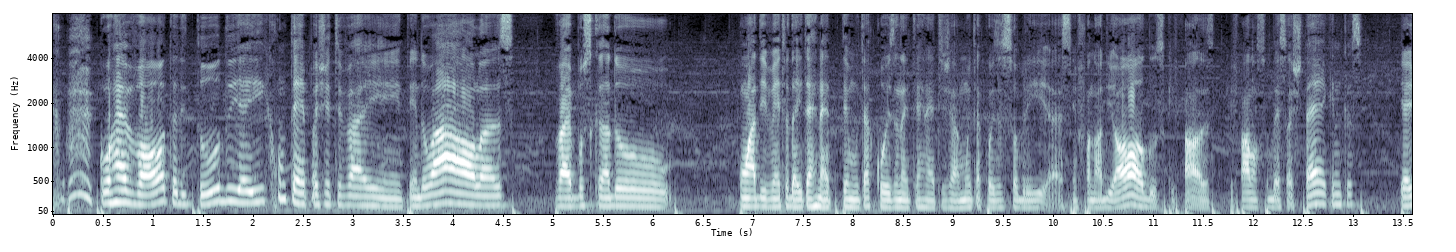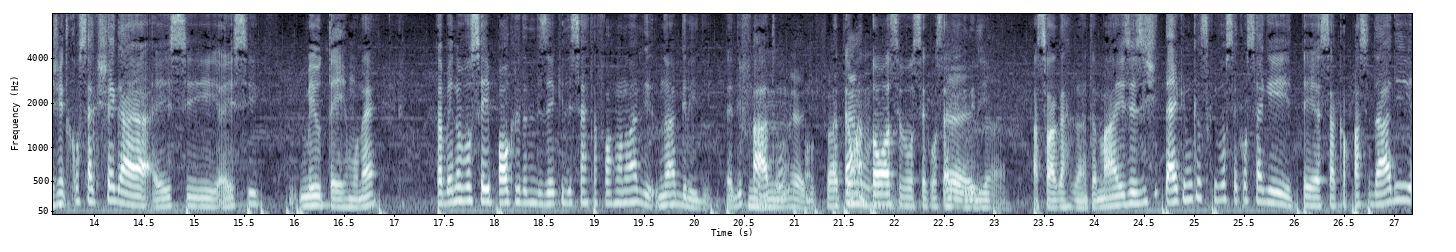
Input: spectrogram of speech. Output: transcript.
com revolta de tudo, e aí com o tempo a gente vai tendo aulas, vai buscando. Com o advento da internet, tem muita coisa na internet já, muita coisa sobre assim, fonoaudiólogos que, fala, que falam sobre essas técnicas, e aí a gente consegue chegar a esse, a esse meio termo, né? Também não vou ser hipócrita de dizer que de certa forma não agri- não agride. É de fato, Uhum, é, de fato até é uma um- tosse você consegue É, agredir exato. a sua garganta. Mas existem técnicas que você consegue ter essa capacidade e,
